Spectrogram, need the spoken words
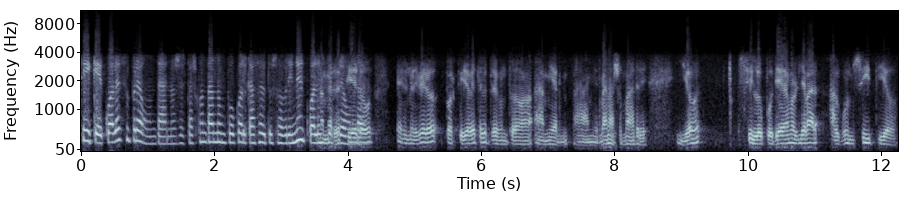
Sí, que ¿cuál es su pregunta? Nos estás contando un poco el caso de tu sobrina y cuál es tu me refiero, pregunta. me refiero, porque yo a veces le pregunto a mi, a mi hermana, a su madre, yo, si lo pudiéramos llevar a algún sitio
